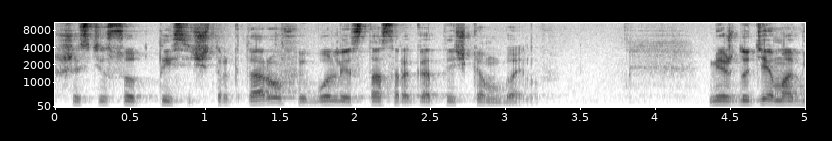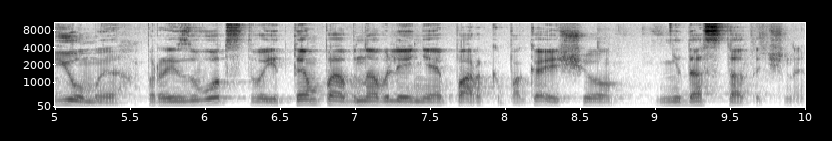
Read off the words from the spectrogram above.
600 тысяч тракторов и более 140 тысяч комбайнов. Между тем объемы производства и темпы обновления парка пока еще недостаточны.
